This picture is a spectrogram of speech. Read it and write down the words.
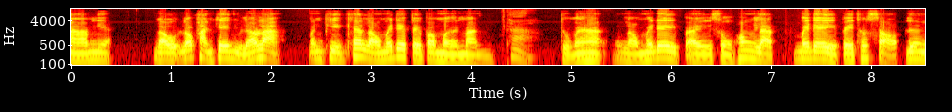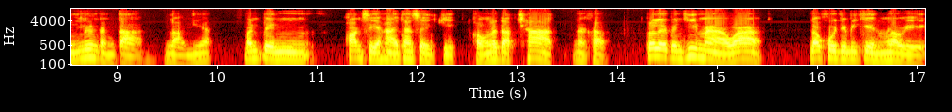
น้ำเนี่ย เราเราผ่านเกณฑ์อยู่แล้วล่ะ มันเพียงแค่เราไม่ได้ไปประเมินมันถูกไหมฮะ เราไม่ได้ไปส่งห้องแลบไม่ได้ไปทดสอบเรื่องเรื่องต่างๆ เหล่านี้มันเป็นความเสียหายทางเศรษฐกิจของระดับชาตินะครับ ก็เลยเป็นที่มาว่า เราควรจะมีเกณฑ์ของเราเอง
